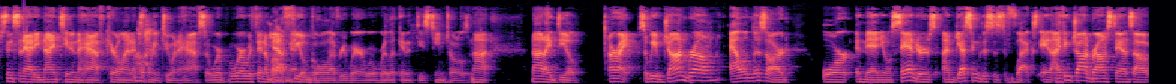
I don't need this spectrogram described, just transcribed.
Cincinnati 19 and a half, Carolina 22 and a half. So we're we're within about yeah, a field goal everywhere where we're looking at these team totals. Not not ideal. All right. So we have John Brown, Allen Lazard, or Emmanuel Sanders. I'm guessing this is the flex. And I think John Brown stands out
